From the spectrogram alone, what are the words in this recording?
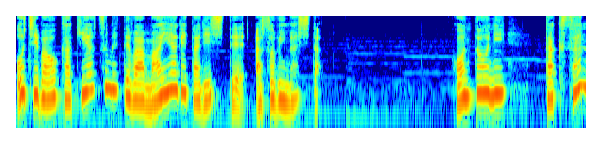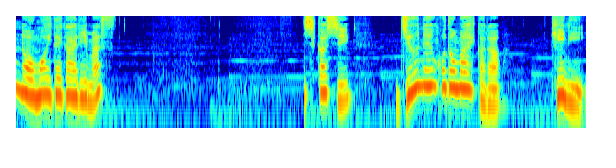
落ち葉をかき集めては舞い上げたりして遊びました。本当にたくさんの思い出があります。しかし10年ほど前から木に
